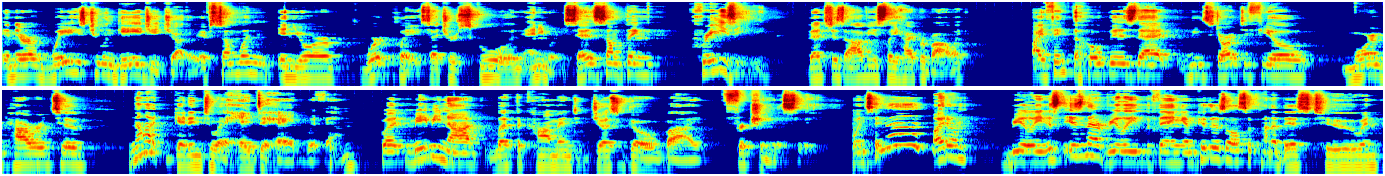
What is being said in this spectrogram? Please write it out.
and there are ways to engage each other. If someone in your workplace, at your school, in any way says something crazy that's just obviously hyperbolic, I think the hope is that we start to feel more empowered to not get into a head to head with them, but maybe not let the comment just go by frictionlessly. And say, ah, I don't really is isn't that really the thing? And because there's also kind of this too and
